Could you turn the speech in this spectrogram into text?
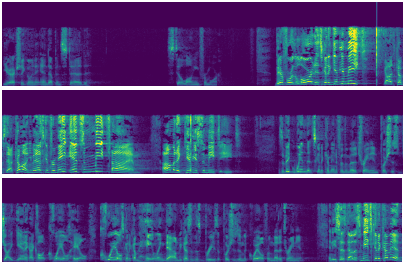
You're actually going to end up instead still longing for more. Therefore, the Lord is going to give you meat. God comes down. Come on, you've been asking for meat? It's meat time. I'm going to give you some meat to eat. There's a big wind that's going to come in from the Mediterranean and push this gigantic, I call it quail hail. Quail is going to come hailing down because of this breeze that pushes in the quail from the Mediterranean. And he says, now this meat's going to come in.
